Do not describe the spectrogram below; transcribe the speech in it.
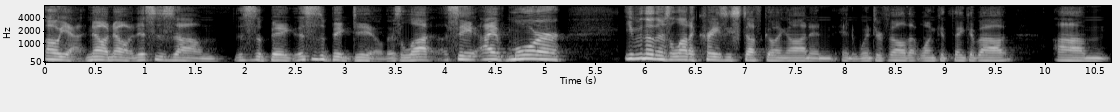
Oh yeah, no, no, this is um, this is a big, this is a big deal. There's a lot. See, I have more, even though there's a lot of crazy stuff going on in in Winterfell that one could think about. Um,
